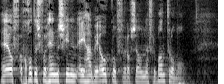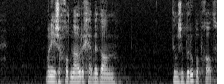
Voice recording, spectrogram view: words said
Of God is voor hen misschien een EHBO-koffer of zo'n uh, verbandtrommel. Wanneer ze God nodig hebben, dan doen ze beroep op God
